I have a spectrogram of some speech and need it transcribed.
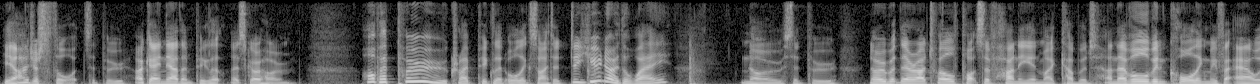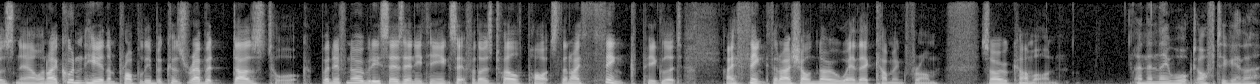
Yeah, I just thought, said Pooh. Okay, now then, Piglet, let's go home. Oh, but Pooh, cried Piglet, all excited. Do you know the way? No, said Pooh. No, but there are twelve pots of honey in my cupboard, and they've all been calling me for hours now, and I couldn't hear them properly because Rabbit does talk. But if nobody says anything except for those twelve pots, then I think, Piglet, I think that I shall know where they're coming from. So come on. And then they walked off together,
